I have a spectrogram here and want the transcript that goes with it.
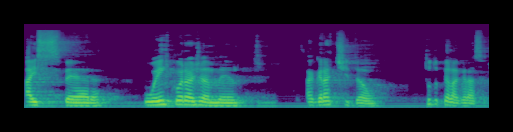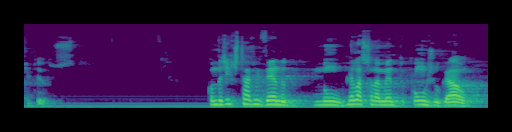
a espera, o encorajamento, a gratidão, tudo pela graça de Deus. Quando a gente está vivendo num relacionamento conjugal,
